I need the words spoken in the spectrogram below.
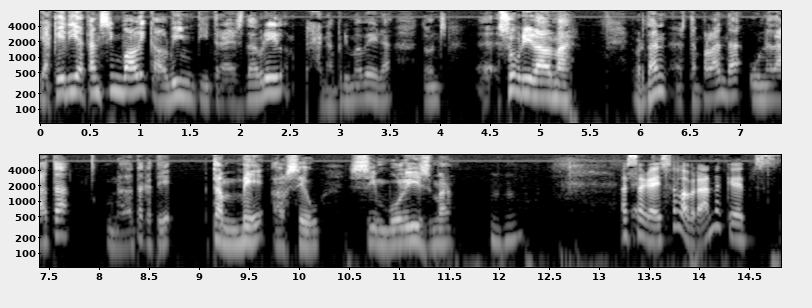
i aquell dia tan simbòlic, el 23 d'abril, en plena primavera, doncs eh, s'obrirà el mar. Per tant, estem parlant d'una data, una data que té també el seu simbolisme. Uh -huh. Es segueix celebrant aquests,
